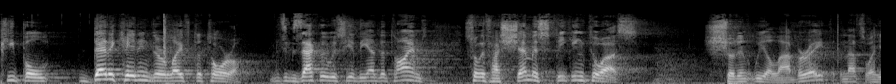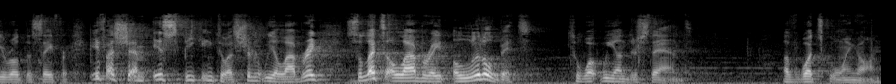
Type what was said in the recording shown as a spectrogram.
people dedicating their life to Torah? That's exactly what we see at the end of times. So if Hashem is speaking to us, Shouldn't we elaborate? And that's why he wrote the Sefer. If Hashem is speaking to us, shouldn't we elaborate? So let's elaborate a little bit to what we understand of what's going on.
